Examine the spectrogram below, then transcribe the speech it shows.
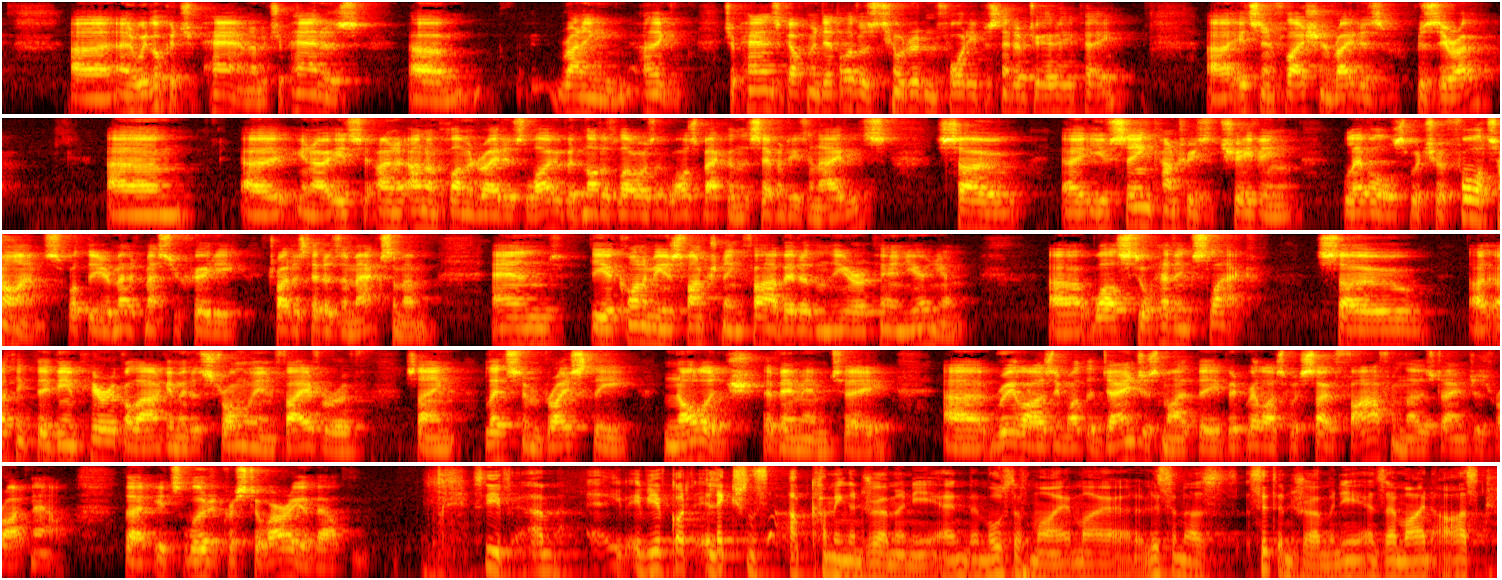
Uh, and we look at Japan. I mean, Japan is um, running, I think Japan's government debt level is 240% of GDP. Uh, its inflation rate is zero. Um, uh, you know, its un- unemployment rate is low, but not as low as it was back in the 70s and 80s. So uh, you've seen countries achieving levels which are four times what the Maastricht Treaty tried to set as a maximum, and the economy is functioning far better than the European Union, uh, while still having slack. So I, I think the, the empirical argument is strongly in favour of saying let's embrace the knowledge of MMT, uh, realizing what the dangers might be, but realize we're so far from those dangers right now that it's ludicrous to worry about them. Steve, um, we have got elections upcoming in Germany, and most of my, my listeners sit in Germany, and they might ask,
